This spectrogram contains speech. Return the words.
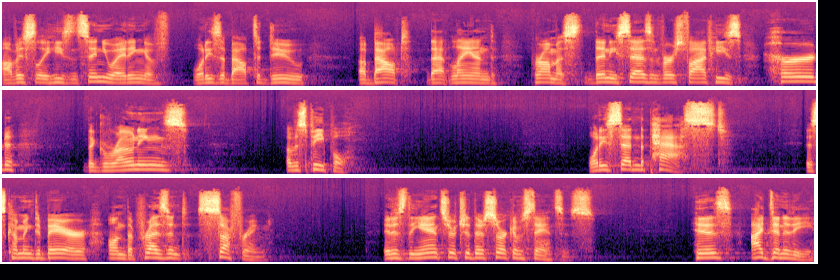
Obviously, he's insinuating of what he's about to do about that land promise. Then he says in verse 5 he's heard the groanings of his people. What he said in the past is coming to bear on the present suffering. It is the answer to their circumstances, his identity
